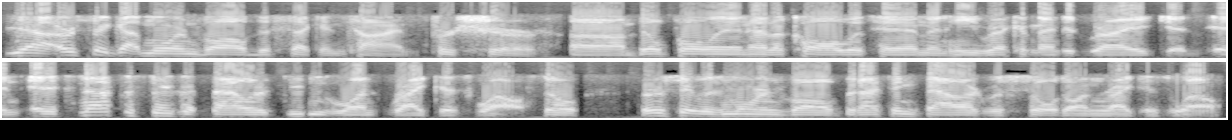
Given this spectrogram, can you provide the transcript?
yeah, Irsay got more involved the second time for sure. Um, Bill Polian had a call with him, and he recommended Reich. And, and, and it's not to say that Ballard didn't want Reich as well. So Irsay was more involved, but I think Ballard was sold on Reich as well.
